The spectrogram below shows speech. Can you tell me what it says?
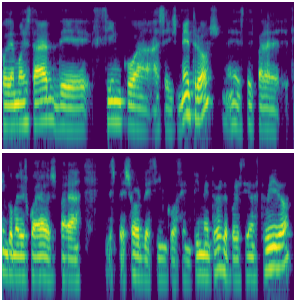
podemos estar de 5 a, 6 metros. Eh, este es para 5 metros cuadrados para el espesor de 5 centímetros de poliestireno extruido.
